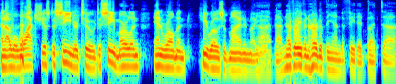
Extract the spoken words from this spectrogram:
and I will watch just a scene or two to see Merlin and Roman, heroes of mine in my youth. I've, I've never even heard of the undefeated, but uh,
